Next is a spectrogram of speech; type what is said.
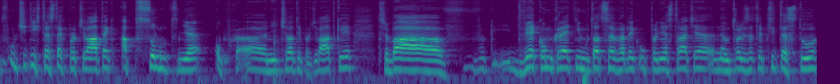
v určitých testech protilátek absolutně obcha, ničila ty protilátky. Třeba dvě konkrétní mutace vedly k úplně ztrátě neutralizace při testu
